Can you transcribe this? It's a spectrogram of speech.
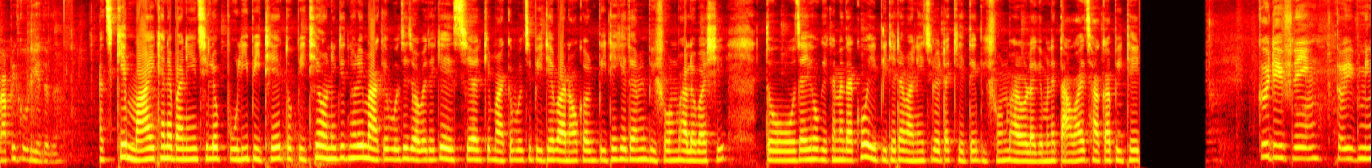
বাপি কুড়িয়ে দেবে। আজকে মা এখানে বানিয়েছিল পুলি পিঠে। তো পিঠে অনেকদিন ধরেই মাকে বলছি জবে থেকে এসছে আর কি, মাকে বলছি পিঠে বানাও, কারণ পিঠে খেতে আমি ভীষণ ভালোবাসি। তো যাই হোক, এখানে দেখো এই পিঠেটা বানিয়েছিল, এটা খেতে ভীষণ ভালো লাগে মানে তাওয়ায় ছাকা পিঠে। গুড ইভিনিং তো ইভিনিং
